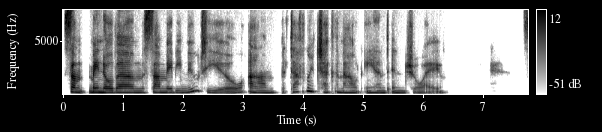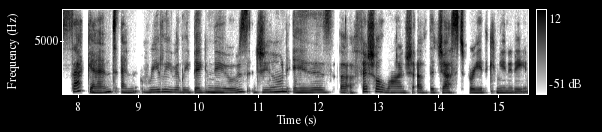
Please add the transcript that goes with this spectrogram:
some may know them, some may be new to you, um, but definitely check them out and enjoy. Second, and really, really big news June is the official launch of the Just Breathe community.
